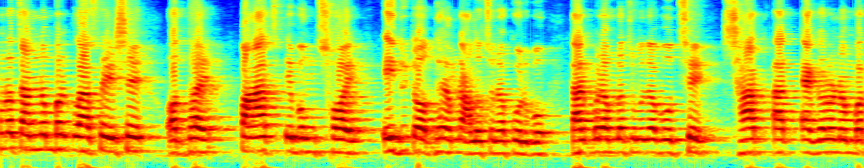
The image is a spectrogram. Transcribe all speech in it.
আমরা চার নম্বর ক্লাসে এসে অধ্যায় পাঁচ এবং ছয়, এই দুইটা অধ্যায় আমরা আলোচনা করব। তারপরে আমরা চলে যাব হচ্ছে সাত আট এগারো নম্বর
